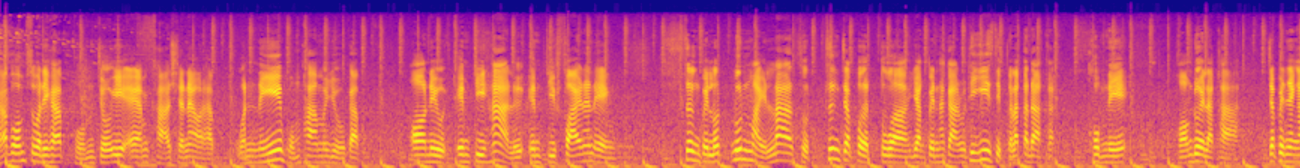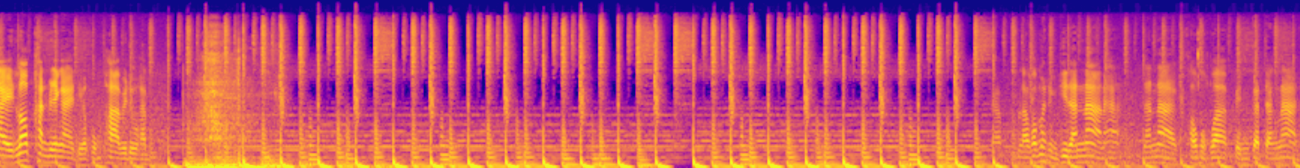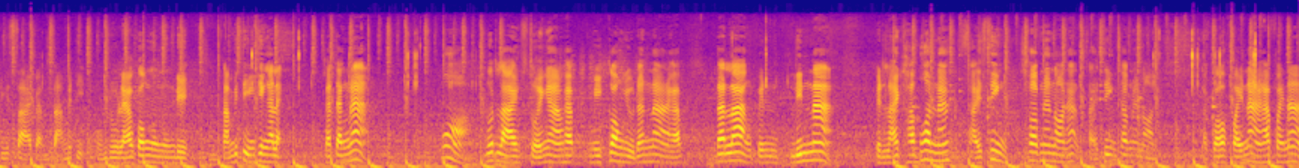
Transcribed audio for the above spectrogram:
ครับผม สวัสดีครับ ผมโจอีแอมคาร์ชาแนลครับ วันนี้ผมพามาอยู่กับ All New MG5 หรือ MG5 นั่นเอง ซึ่งเป็นรถรุ่นใหม่ล่าสุด ซึ่งจะเปิดตัวอย่างเป็นทางการวันที่ 20 กรกฎาคมนี้ พร้อมด้วยราคา จะเป็นยังไงรอบคันเป็นยังไง เดี๋ยวผมพาไปดูครับ เราก็มาถึงที่ด้านหน้านะฮะ ด้านหน้าเขาบอกว่าเป็นกระจังหน้าดีไซน์แบบ 3 มิติ ผมดูแล้วก็งงๆดี 3 มิติจริงๆอะแหละ กระจังหน้าว้ลวดลายสวยงามครับ มีกล้องอยู่ด้านหน้านะครับ ด้านล่างเป็นลิ้นหน้า เป็นลายคาร์บอนนะ สายซิ่งชอบแน่นอนฮะ สายซิ่งชอบแน่นอน แล้วก็ไฟหน้าครับ ไฟหน้า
